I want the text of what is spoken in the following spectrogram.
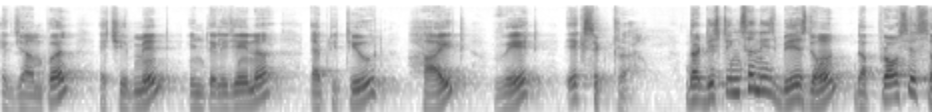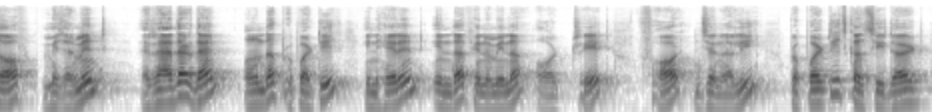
Example, achievement, intelligence, aptitude, height, weight, etc. The distinction is based on the process of measurement rather than on the properties inherent in the phenomena or trait for generally properties considered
